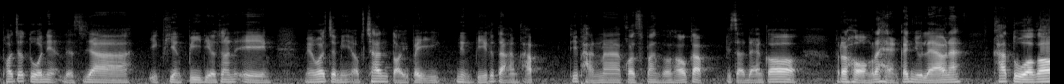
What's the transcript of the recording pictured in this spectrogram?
เพราะเจ้าตัวเนี่ยเหลือสัญญาอีกเพียงปีเดียวเท่านั้นเอง แม้ว่าจะมีออปชั่นต่อไปอีก 1 ปีก็ตามครับ ที่ผ่านมาความสัมพันธ์ของเขากับปีศาจแดงก็ระหองระแหงกันอยู่แล้วนะ ค่าตัวก็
